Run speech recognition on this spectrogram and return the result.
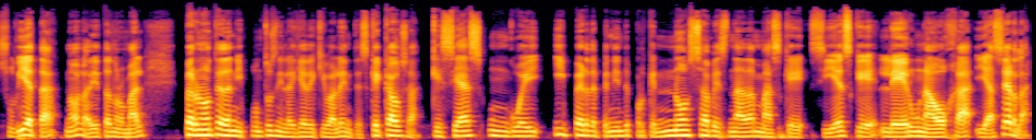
su dieta, ¿no? La dieta normal, pero no te da ni puntos ni la guía de equivalentes. ¿Qué causa? Que seas un güey hiperdependiente porque no sabes nada más que, si es que, leer una hoja y hacerla.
